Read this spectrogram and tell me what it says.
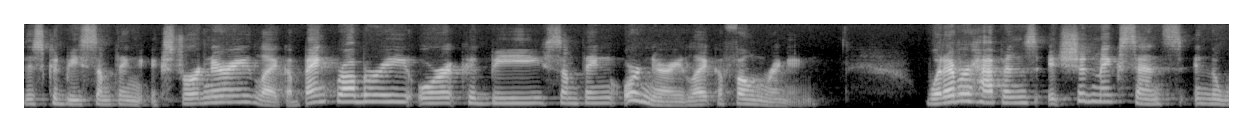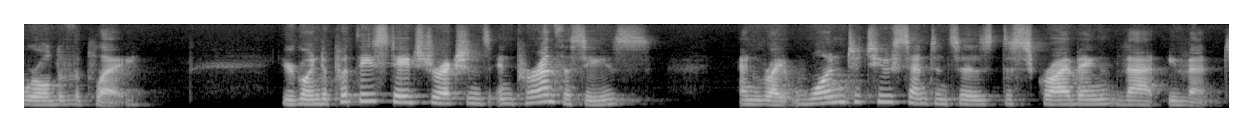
This could be something extraordinary, like a bank robbery, or it could be something ordinary, like a phone ringing. Whatever happens, it should make sense in the world of the play. You're going to put these stage directions in parentheses and write one to two sentences describing that event.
